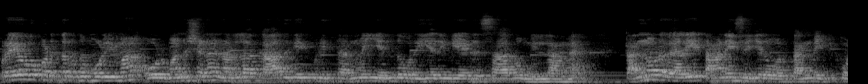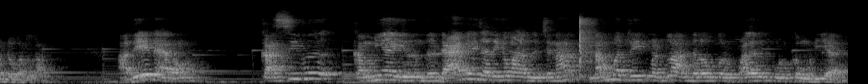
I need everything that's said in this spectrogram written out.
பிரயோகப்படுத்துறது மூலியமா ஒரு மனுஷனை நல்லா காது கேட்கக்கூடிய தன்மை எந்த ஒரு இயற்கையேடு சார்பும் இல்லாம தன்னோட வேலையை தானே செய்யற ஒரு தன்மைக்கு கொண்டு வரலாம். அதே நேரம் கசிவு கம்மியா இருந்து டேமேஜ் அதிகமா இருந்துச்சுன்னா நம்ம ட்ரீட்மெண்ட்ல அந்த அளவுக்கு ஒரு பலன் கொடுக்க முடியாது.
